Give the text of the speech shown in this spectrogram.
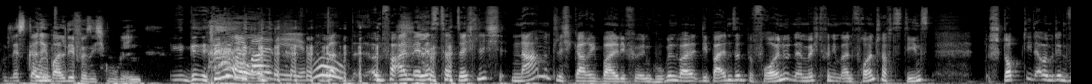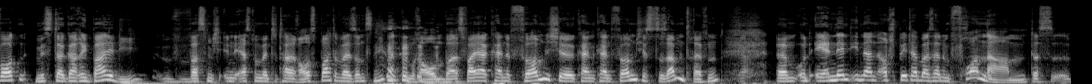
Und lässt Garibaldi für sich googeln. Genau. Da, und vor allem, er lässt tatsächlich namentlich Garibaldi für ihn googeln, weil die beiden sind befreundet und er möchte von ihm einen Freundschaftsdienst, stoppt ihn aber mit den Worten Mr. Garibaldi, was mich im ersten Moment total rausbrachte, weil sonst niemand im Raum war. Es war ja keine förmliche, kein, kein förmliches Zusammentreffen. Ähm, und er nennt ihn dann auch später bei seinem Vornamen. Das äh,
